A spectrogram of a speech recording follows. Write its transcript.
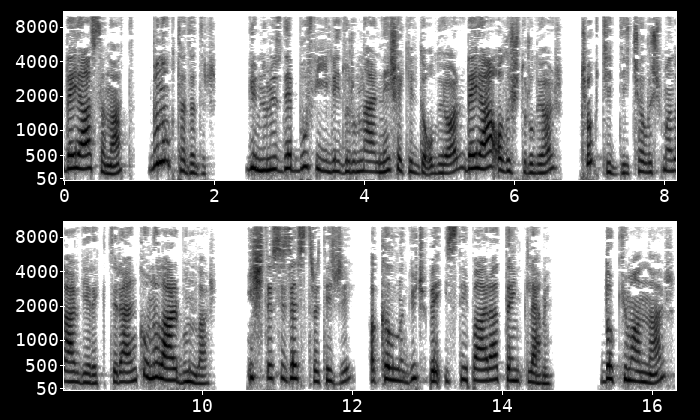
veya sanat bu noktadadır. Günümüzde bu fiili durumlar ne şekilde oluyor veya oluşturuluyor? Çok ciddi çalışmalar gerektiren konular bunlar. İşte size strateji, akıllı güç ve istihbarat denklemi. Dokümanlar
